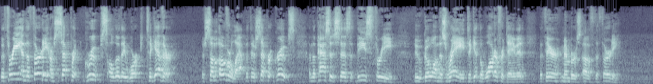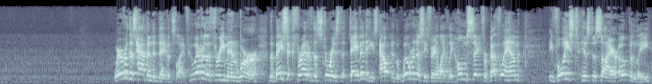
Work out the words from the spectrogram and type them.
The three and the thirty are separate groups, although they work together. There's some overlap, but they're separate groups. And the passage says that these three who go on this raid to get the water for David, that they're members of the thirty. Wherever this happened in David's life, whoever the three men were, the basic thread of the story is that David, he's out in the wilderness, he's very likely homesick for Bethlehem. He voiced his desire openly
